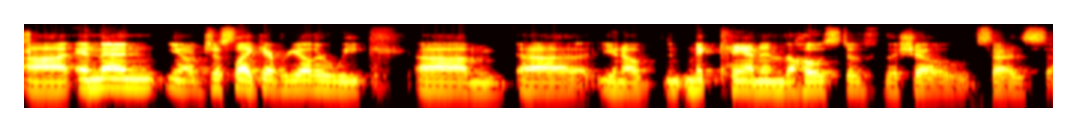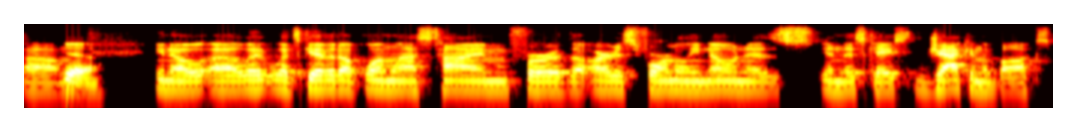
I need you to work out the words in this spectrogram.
Uh, and then you know just like every other week um, uh, you know nick cannon the host of the show says um, yeah you know, uh, let, us give it up one last time for the artist formerly known as, in this case, Jack in the Box,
